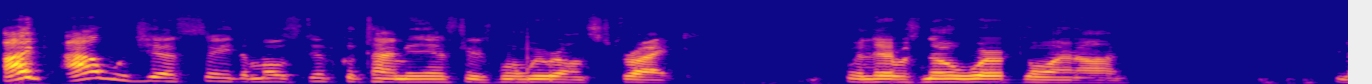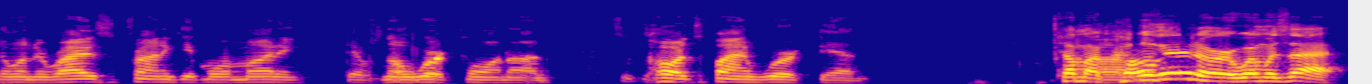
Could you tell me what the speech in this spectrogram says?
I I would just say the most difficult time in the industry is when we were on strike, when there was no work going on. You know, when the writers were trying to get more money, there was no work going on. It's hard to find work then. Talking about Uh, COVID, or when was that?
